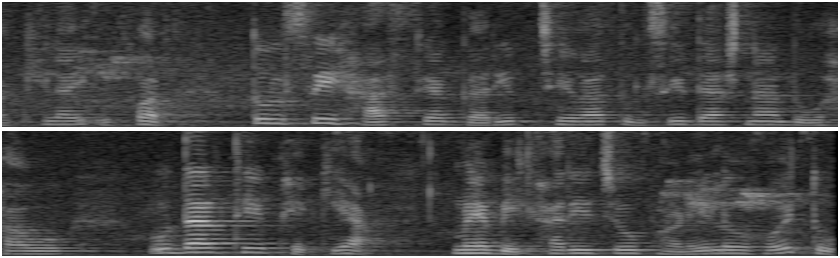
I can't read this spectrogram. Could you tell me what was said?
અખિલાઈ ઉપર તુલસી હાસ્ય ગરીબ જેવા તુલસીદાસના દોહાઓ ઉદારથી ફેંક્યા. મેં ભિખારી જો ભણેલો હોય તો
